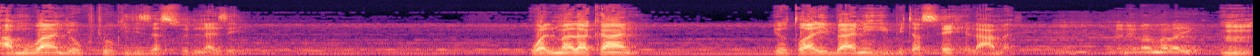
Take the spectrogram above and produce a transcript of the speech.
amubanja okutuukiriza sunna ze walmalakani yutalibanihi bitashihi lamal nga ne bamalayika mm.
